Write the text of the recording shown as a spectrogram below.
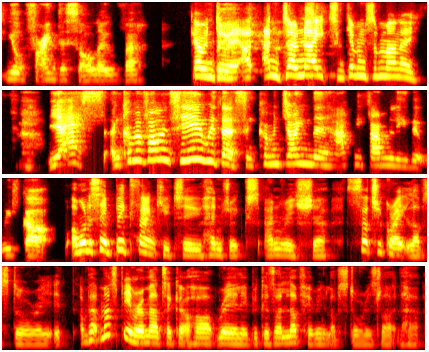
you'll find us all over. Go and do it and- and donate and give them some money. Yes, and come and volunteer with us and come and join the happy family that we've got. I want to say a big thank you to Hendrix and Risha. Such a great love story. It, it must be a romantic at heart, really, because I love hearing love stories like that.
